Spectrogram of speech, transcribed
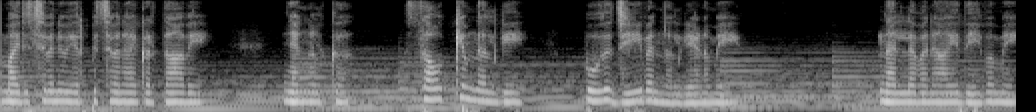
മരിച്ചവനെ ഉയർപ്പിച്ചവനായ കർത്താവെ ഞങ്ങൾക്ക് സൗഖ്യം നൽകി പുതുജീവൻ നൽകണമേ. നല്ലവനായ ദൈവമേ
